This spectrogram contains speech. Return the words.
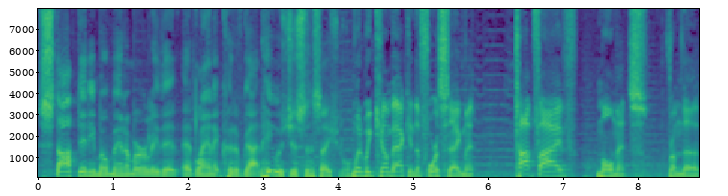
stopped any momentum early that Atlantic could have gotten. He was just sensational. When we come back in the fourth segment, top five moments from the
